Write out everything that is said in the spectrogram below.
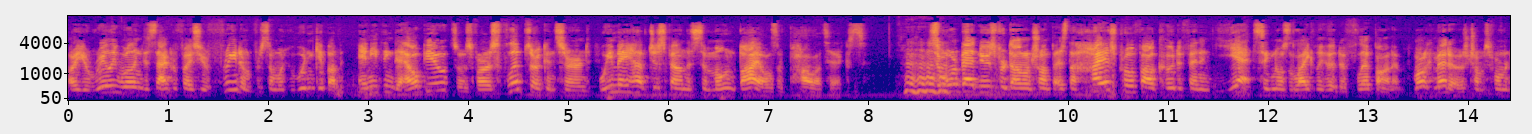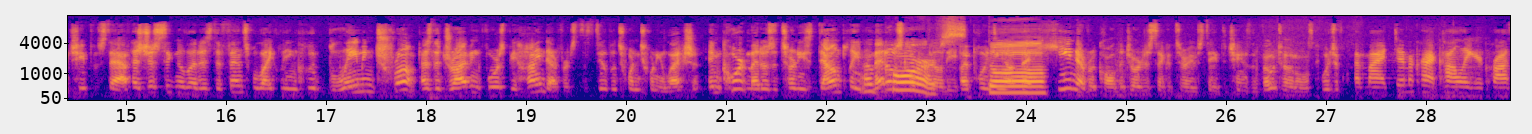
are you really willing to sacrifice your freedom for someone who wouldn't give up anything to help you? So as far as flips are concerned, we may have just found the Simone Biles of politics. Some more bad news for Donald Trump as the highest profile co defendant yet signals the likelihood to flip on him. Mark Meadows, Trump's former chief of staff, has just signaled that his defense will likely include blaming Trump as the driving force behind efforts to steal the 2020 election. In court, Meadows' attorneys downplayed Of Meadows' course. culpability by pointing out that he never called the Georgia Secretary of State to change the vote totals, which, of My Democrat colleague across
